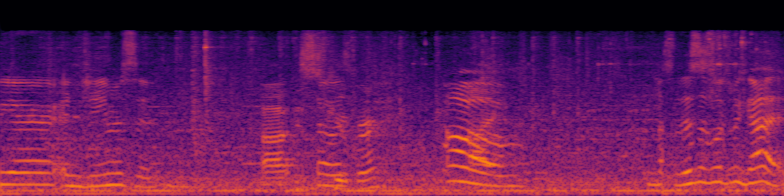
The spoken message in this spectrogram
Beer, and Jameson. Uh, this So is Cooper. Oh. So this is what we got.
